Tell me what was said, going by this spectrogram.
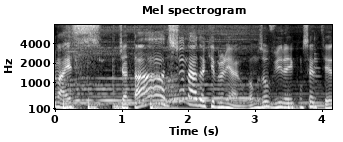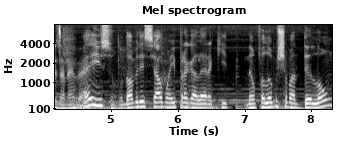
Demais. Já tá adicionado aqui, Bruniago. Vamos ouvir aí com certeza, né, velho? É isso. O nome desse álbum aí pra galera que não falamos chama The Long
